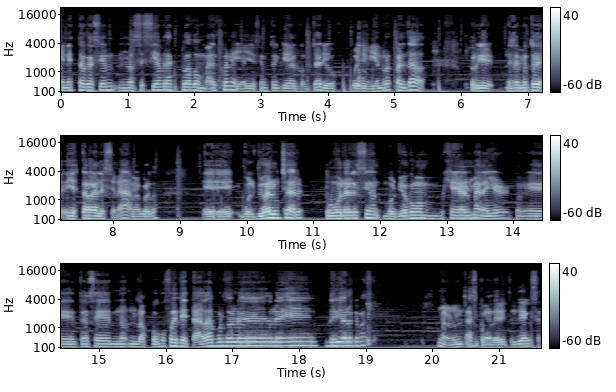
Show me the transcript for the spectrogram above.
en esta ocasión no sé si habrá actuado mal con ella. Yo siento que al contrario, fue bien respaldada. Porque en ese momento ella estaba lesionada, me acuerdo. Eh, volvió a luchar, tuvo la lesión, volvió como general manager, eh, entonces no, tampoco fue vetada por WWE debido a lo que pasó. Bueno, así como tendría que ser.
